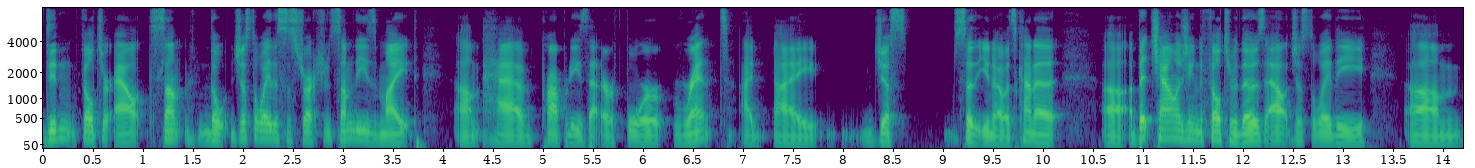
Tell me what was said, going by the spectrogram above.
didn't filter out some the just the way this is structured. Some of these might um, have properties that are for rent. I, I just so that you know, it's kind of uh, a bit challenging to filter those out, just the way the um,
